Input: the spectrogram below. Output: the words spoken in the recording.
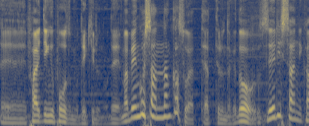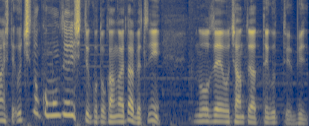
えーファイティングポーズもできるので、まあ、弁護士さんなんかはそうやってやってるんだけど税理士さんに関してうちの顧問税理士ということを考えたら別に納税をちゃんとやっていくっていう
